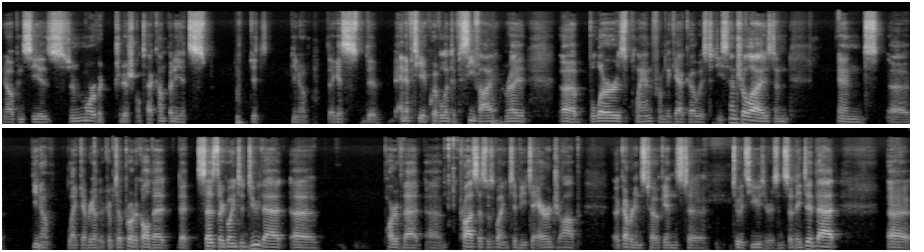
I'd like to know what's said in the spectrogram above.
You know, OpenSea is more of a traditional tech company. It's it's you know I guess the NFT equivalent of CeFi, right? Uh, Blur's plan from the get go is to decentralize and and uh, you know like every other crypto protocol that that says they're going to do that, uh, part of that uh, process was going to be to airdrop uh, governance tokens to to its users, and so they did that uh,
